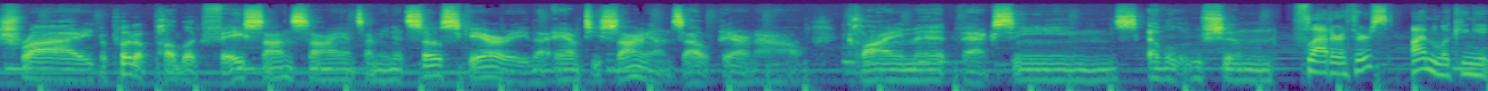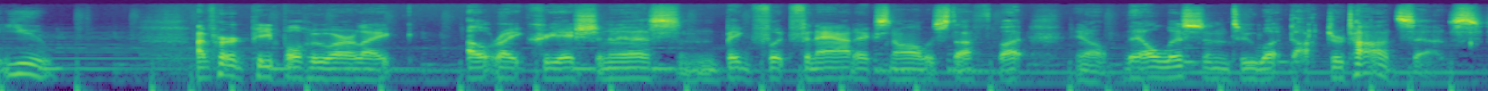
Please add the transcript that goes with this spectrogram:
try to put a public face on science. I mean, it's so scary, the anti science out there now climate, vaccines, evolution. Flat earthers, I'm looking at you. I've heard people who are like outright creationists and Bigfoot fanatics and all this stuff, but you know, they'll listen to what Dr. Todd says.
